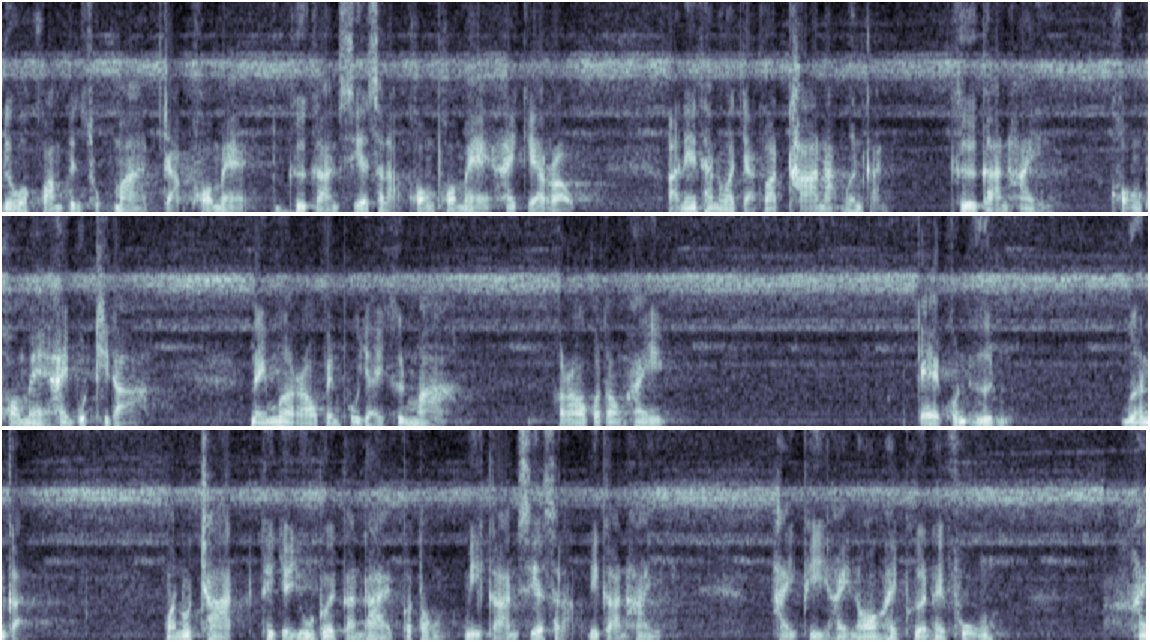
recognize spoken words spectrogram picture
ด้วยว่าความเป็นสุขมาจากพ่อแม่ คือการเสียสละของพ่อแม่ให้แก่เรา อันนี้ท่านว่าจัดว่าทานะเหมือนกันคคือการให้ของพ่อแม่ให้บุตรธิดา ในเมื่อเราเป็นผู้ใหญ่ขึ้นมา เราก็ต้องให้ แก่คนอื่น เหมือนกัน มนุษย์ชาติที่จะอยู่ด้วยกันได้ ก็ต้องมีการเสียสละมีการให้ ให้พี่ให้น้องให้เพื่อนให้ฝูง ให้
